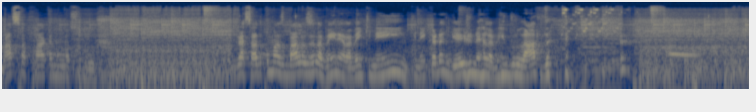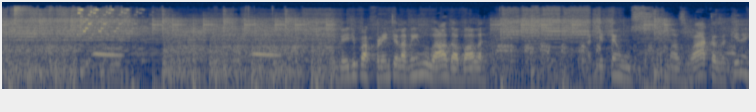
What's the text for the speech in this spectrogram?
passa a faca no nosso bucho. Engraçado como as balas ela vem, né? Ela vem que nem, que nem caranguejo, né? Ela vem do lado. ir pra frente, ela vem do lado, a bala. Aqui tem uns, umas vacas aqui, né?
